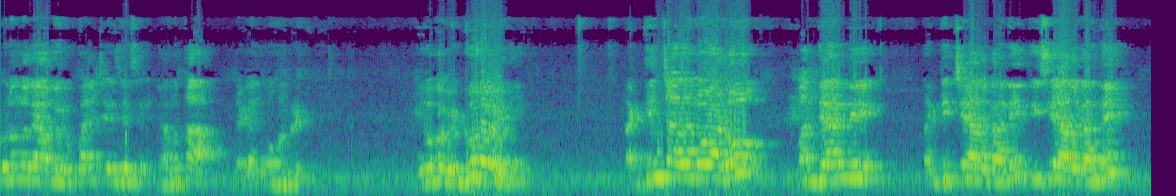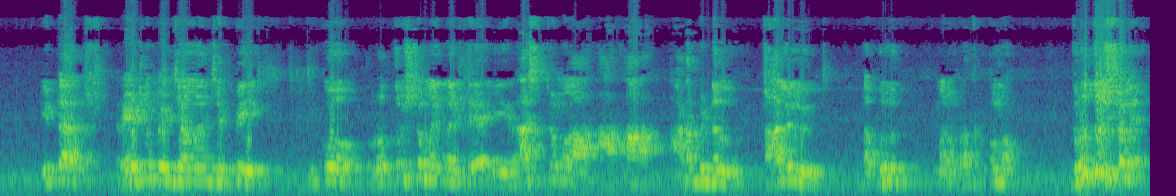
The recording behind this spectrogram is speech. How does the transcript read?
రెండు వందల యాభై రూపాయలు చేసేసిన ఘనత జగన్మోహన్ రెడ్డి. ఇది ఒక విడ్డూరం ఇది. తగ్గించాలని వాడు మద్యాన్ని తగ్గించేయాలి కానీ తీసేయాలి కానీ ఇట్ట రేట్లు పెంచామని చెప్పి ఇంకో దురదృష్టం ఏంటంటే ఈ రాష్ట్రం ఆ- ఆ- ఆ ఆడబిడ్డలు తాళిలు డబ్బులు మనం బ్రతుకుతున్నాం. దురదృష్టమే.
